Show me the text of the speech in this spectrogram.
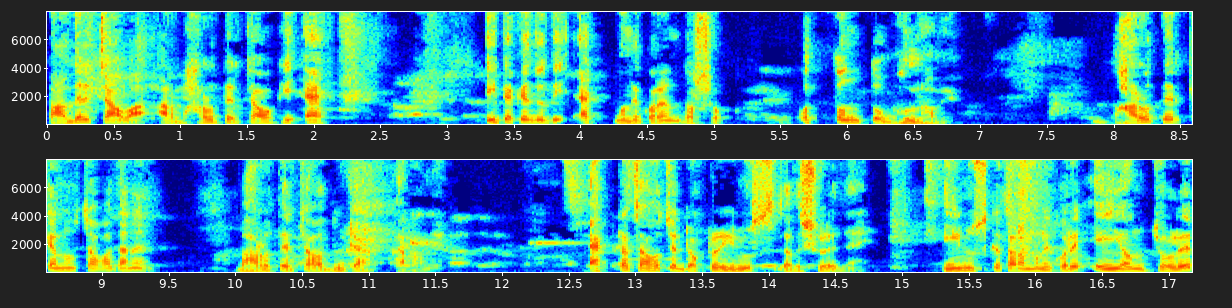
তাদের চাওয়া আর ভারতের চাওয়া কি এক? এইটাকে যদি এক মনে করেন, দর্শক, অত্যন্ত ভুল হবে। ভারতের কেন চাওয়া জানেন? ভারতের চাওয়া দুইটা কারণে। একটা চাওয়া হচ্ছে ডক্টর ইউনুস যাতে সরে যায়। ইউনুসকে তারা মনে করে এই অঞ্চলের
